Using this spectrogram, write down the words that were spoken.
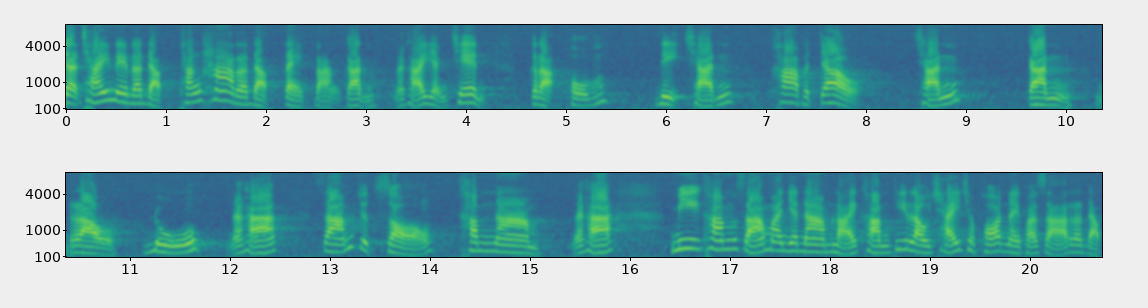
จะใช้ในระดับทั้ง 5 ระดับแตกต่างกันนะคะอย่างเช่น กระผม ดิฉัน ข้าพเจ้า ฉัน กัน เรา หนู นะคะ 3.2 คำนามนะคะ มีคำสามัญนามหลายคำที่เราใช้เฉพาะในภาษาระดับ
